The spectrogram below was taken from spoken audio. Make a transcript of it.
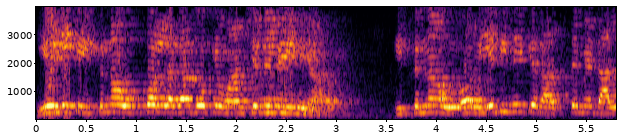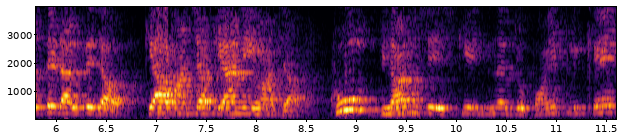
یہ نہیں کہ اتنا اوپر لگا دو کہ وانچنے میں ہی نہیں آ رہے۔ اتنا اور یہ بھی نہیں کہ راستے میں ڈالتے ڈالتے جاؤ۔ کیا وانچا، کیا نہیں وانچا۔ خوب دھیان سے اس کے اندر جو پوائنٹ لکھیں،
